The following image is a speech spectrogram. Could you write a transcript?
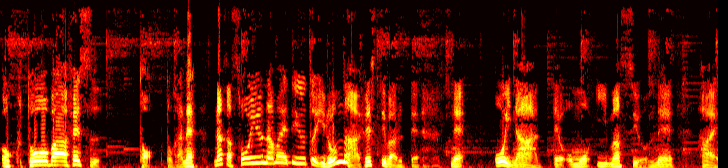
オクトーバーフェスととかね、なんかそういう名前で言うといろんなフェスティバルってね、多いなーって思いますよね。はい。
